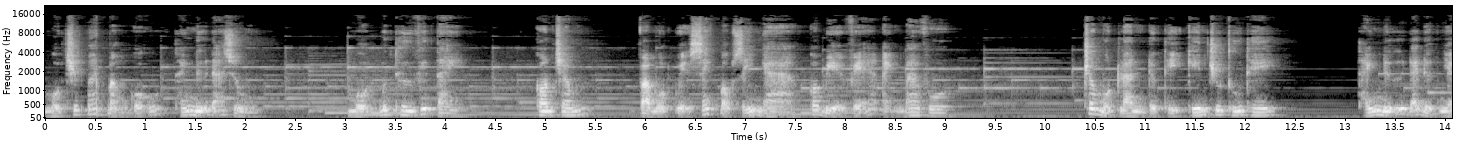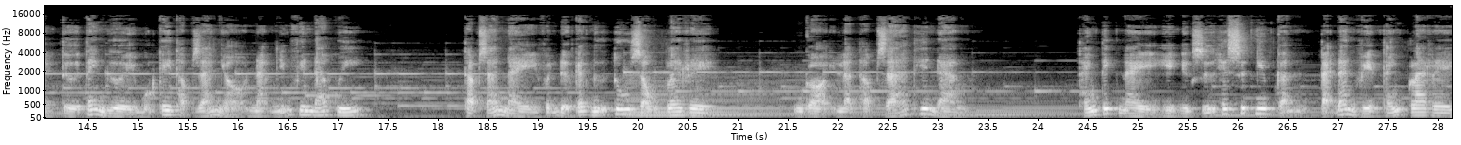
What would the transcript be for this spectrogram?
một chiếc bát bằng gỗ thánh nữ đã dùng, một bức thư viết tay, con chấm và một quyển sách bọc giấy ngà có bìa vẽ ảnh ba vua. Trong một lần được thị kiến chú thú thế, thánh nữ đã được nhận từ tay người một cây thập giá nhỏ nạm những viên đá quý. Thập giá này vẫn được các nữ tu dòng Clare gọi là thập giá thiên đàng. Thánh tích này hiện được giữ hết sức nghiêm cẩn tại đan viện Thánh Clare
